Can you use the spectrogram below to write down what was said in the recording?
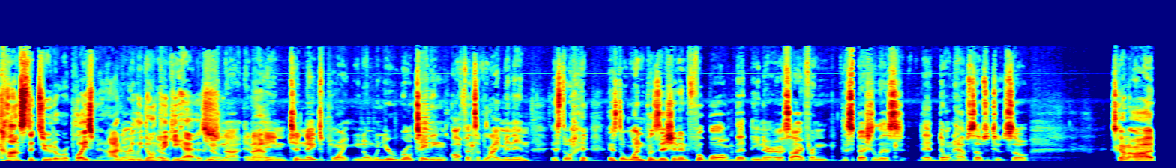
constitute a replacement? I No, really don't no. think he has. He's not. And, I, Yeah. and to Nate's point, you know, when you're rotating offensive linemen in, it's the it's the one position in football that you know, aside from the specialists, that don't have substitutes. So it's kind of odd.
